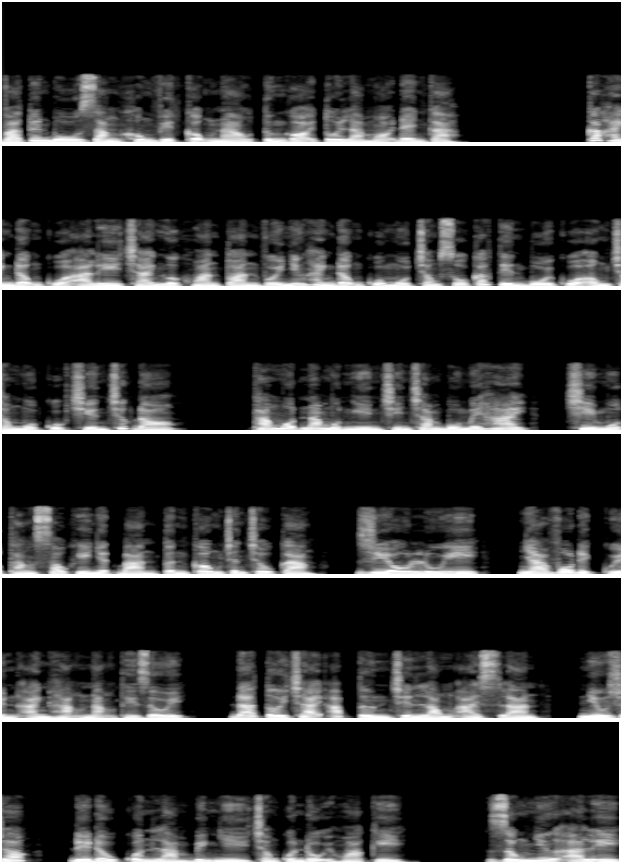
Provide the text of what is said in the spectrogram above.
và tuyên bố rằng không Việt Cộng nào từng gọi tôi là mọi đen cả. Các hành động của Ali trái ngược hoàn toàn với những hành động của một trong số các tiền bối của ông trong một cuộc chiến trước đó. Tháng 1 năm 1942, chỉ một tháng sau khi Nhật Bản tấn công chân châu cảng, Gio Louis, nhà vô địch quyền Anh hạng nặng thế giới, đã tới trại Upton trên Long Island, New York, để đầu quân làm binh nhì trong quân đội Hoa Kỳ. Giống như Ali,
